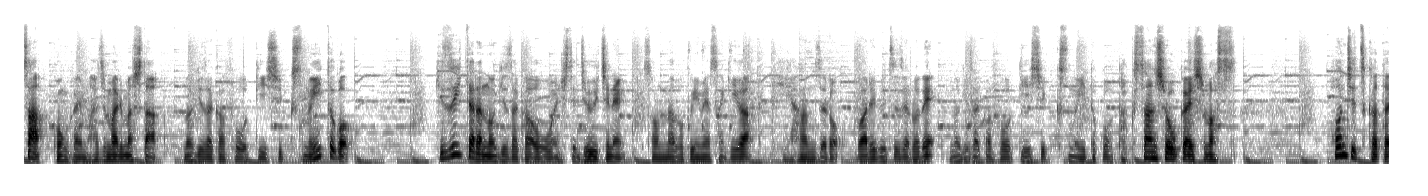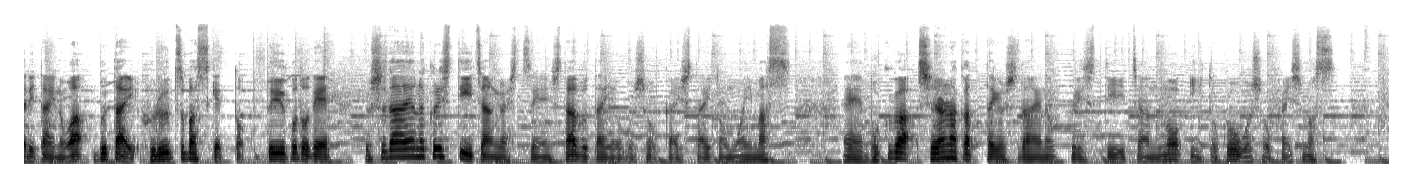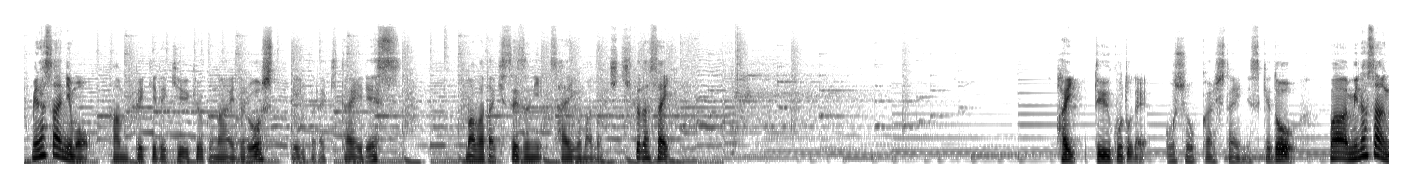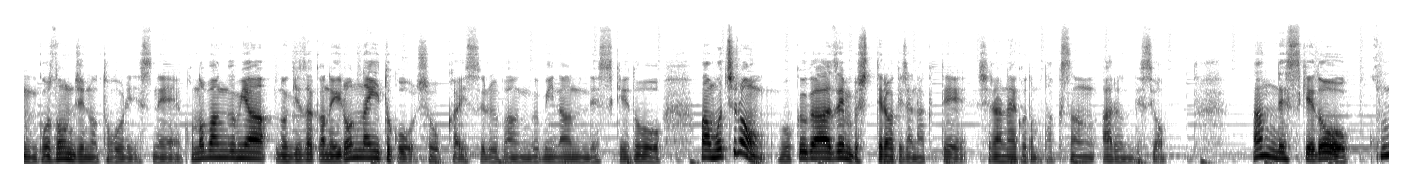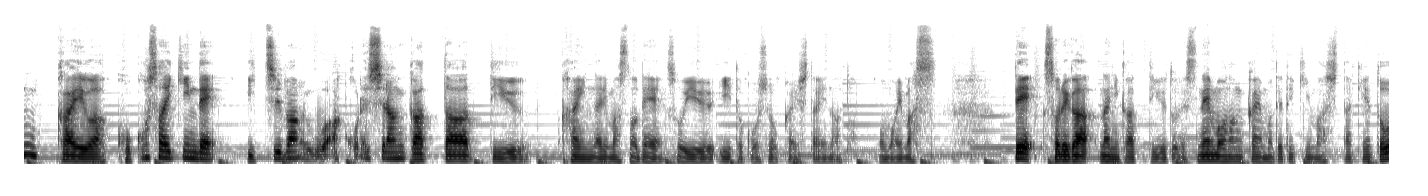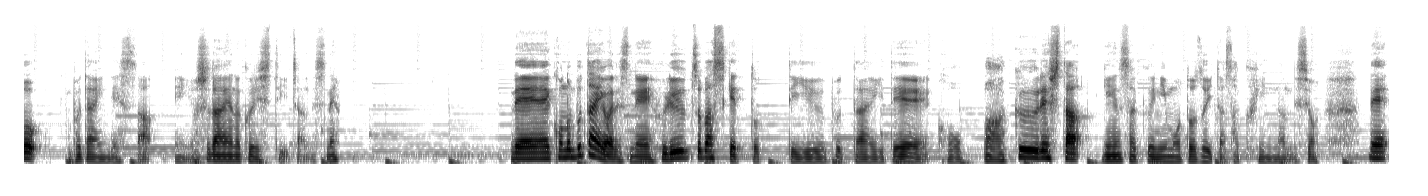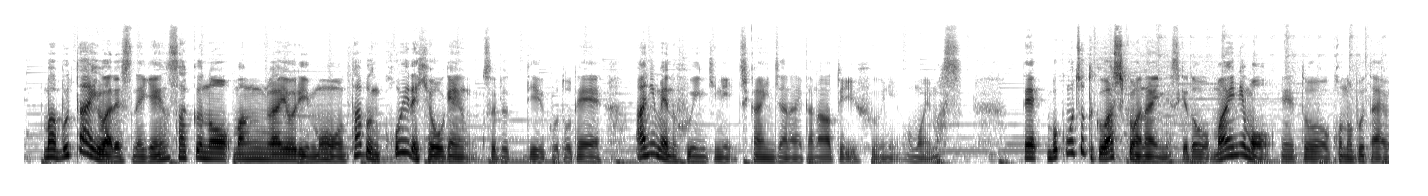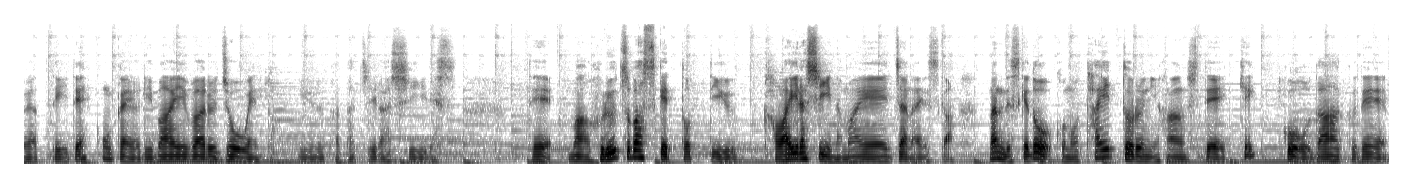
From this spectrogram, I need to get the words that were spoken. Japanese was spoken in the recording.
さあ今回も始まりました。乃木坂46のいいとこ。気づいたら乃木坂を応援して11年。そんな僕夢咲が批判ゼロ悪口ゼロで乃木坂46のいいとこをたくさん紹介します。本日語りたいのは舞台フルーツバスケット。ということで吉田彩乃クリスティちゃんが出演した舞台をご紹介したいと思います、えー僕が知らなかった吉田彩乃クリスティちゃんのいいとこをご紹介します。皆さんにも完璧で究極のアイドルを知っていただきたいです。瞬きせずに最後までお聴きください。はいということでご紹介したいんですけどまあ皆さんご存知の通りですねこの番組は乃木坂のいろんないいとこを紹介する番組なんですけどまあもちろん僕が全部知ってるわけじゃなくて知らないこともたくさんあるんですよ。なんですけど今回はここ最近で一番うわこれ知らんかったっていう回になりますのでそういういいとこを紹介したいなと思います。でそれが何かっていうとですねもう何回も出てきましたけど舞台に出したえ吉田彩乃クリスティちゃんですね。でこの舞台はですねフルーツバスケットっていう舞台でこう爆売れした原作に基づいた作品なんですよ。で、まあ、舞台はですね原作の漫画よりも多分声で表現をするっていうことでアニメの雰囲気に近いんじゃないかなというふうに思います。で僕もちょっと詳しくはないんですけど前にも、えー、とこの舞台をやっていて今回はリバイバル上演という形らしいです。でまあフルーツバスケットっていう可愛らしい名前じゃないですか。なんですけどこのタイトルに反して結構ダークで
